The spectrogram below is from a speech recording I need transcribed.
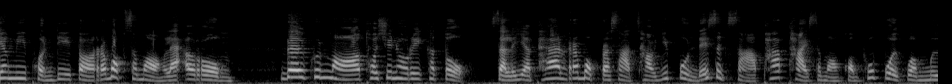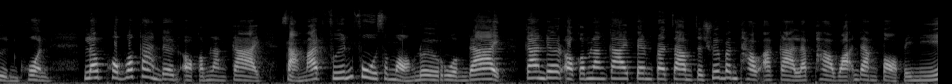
ยังมีผลดีต่อระบบสมองและอารมณ์ โดยคุณหมอโทชิโนริคาโตะ ศัลยแพทย์ระบบประสาทชาวญี่ปุ่นได้ศึกษาภาพถ่ายสมองของผู้ป่วยกว่าหมื่นคน แล้วพบว่าการเดินออกกำลังกาย สามารถฟื้นฟูสมองโดยรวมได้ การเดินออกกำลังกายเป็นประจำจะช่วยบรรเทาอาการและภาวะดังต่อไปนี้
